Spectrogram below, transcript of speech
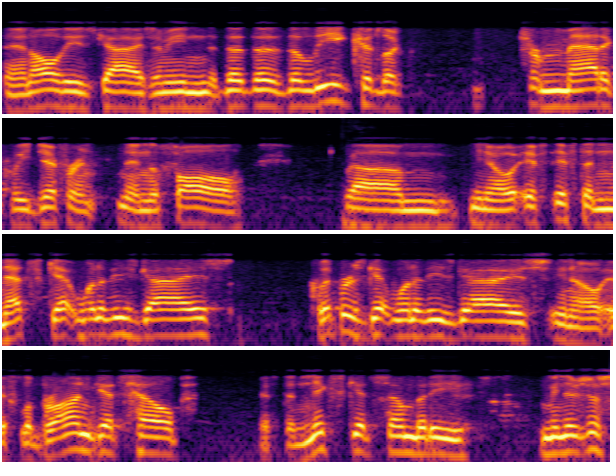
and all these guys. I mean, the the, the league could look dramatically different in the fall. Um, you know, if if the Nets get one of these guys, Clippers get one of these guys, you know, if LeBron gets help, if the Knicks get somebody, I mean, there's just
